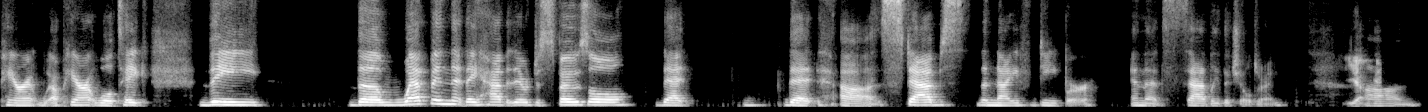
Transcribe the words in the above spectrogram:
parent, a parent will take the, the weapon that they have at their disposal that, that, uh, stabs the knife deeper and that's sadly the children. Yeah. Um,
